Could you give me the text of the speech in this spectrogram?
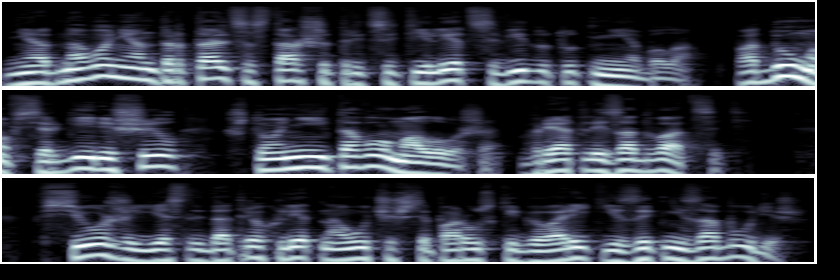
Ни одного неандертальца старше 30 лет с виду тут не было. Подумав, Сергей решил, что они и того моложе, вряд ли за 20. Все же, если до трех лет научишься по-русски говорить, язык не забудешь.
